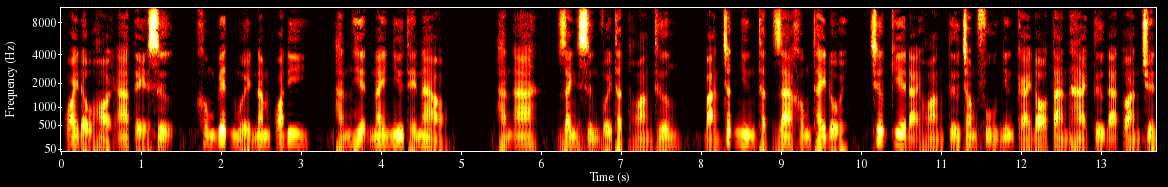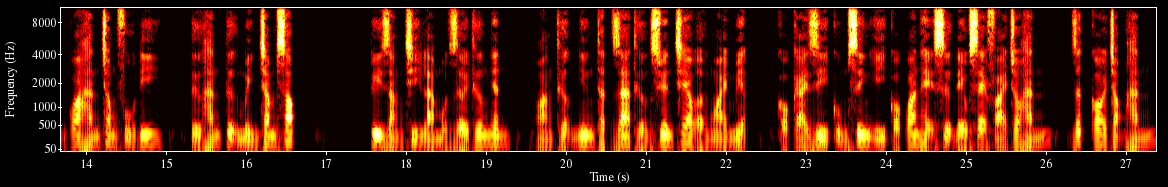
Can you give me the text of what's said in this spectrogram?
quay đầu hỏi A tề sự, không biết 10 năm qua đi, hắn hiện nay như thế nào? Hắn A, danh xứng với thật hoàng thương, bản chất nhưng thật ra không thay đổi, trước kia đại hoàng tử trong phủ những cái đó tàn hài tử đã toàn chuyển qua hắn trong phủ đi, từ hắn tự mình chăm sóc. Tuy rằng chỉ là một giới thương nhân, hoàng thượng nhưng thật ra thường xuyên treo ở ngoài miệng, có cái gì cùng sinh ý có quan hệ sự đều sẽ phái cho hắn, rất coi trọng hắn.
